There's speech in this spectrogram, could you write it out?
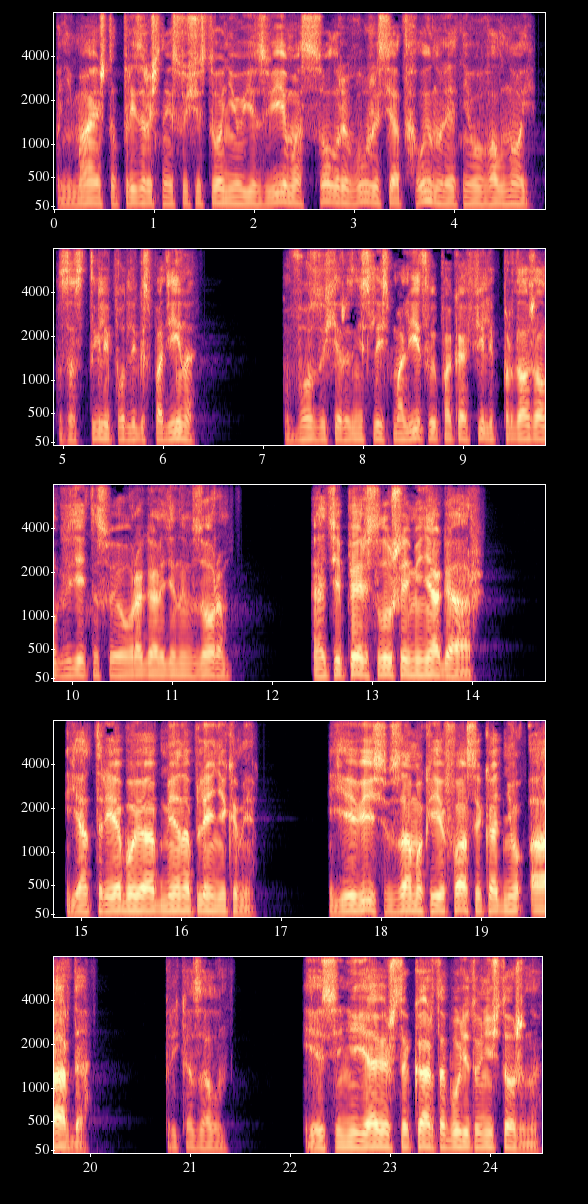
Понимая, что призрачное существо неуязвимо, солры в ужасе отхлынули от него волной, застыли подле господина. В воздухе разнеслись молитвы, пока Филипп продолжал глядеть на своего врага ледяным взором. «А теперь слушай меня, Гаар. Я требую обмена пленниками. Явись в замок Ефасы ко дню Аарда», — приказал он. «Если не явишься, карта будет уничтожена.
